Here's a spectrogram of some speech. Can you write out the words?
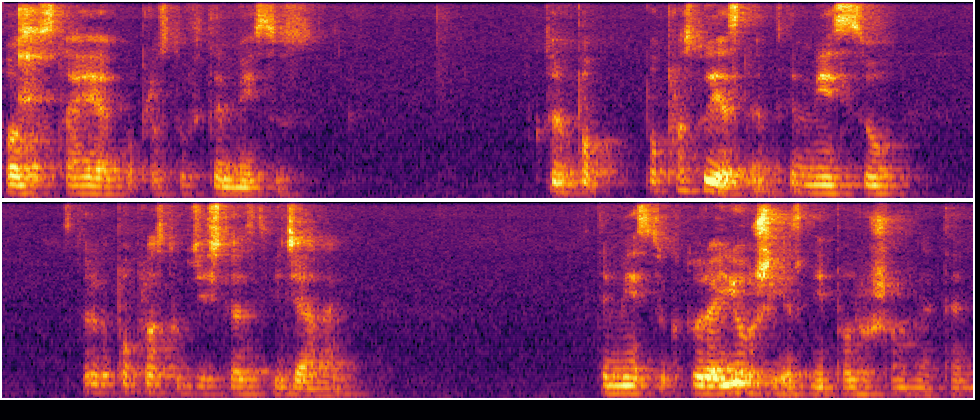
Pozostaję po prostu w tym miejscu, w którym po, po prostu jestem, w tym miejscu, z którego po prostu gdzieś to jest widziane. W tym miejscu, które już jest nieporuszone tym,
